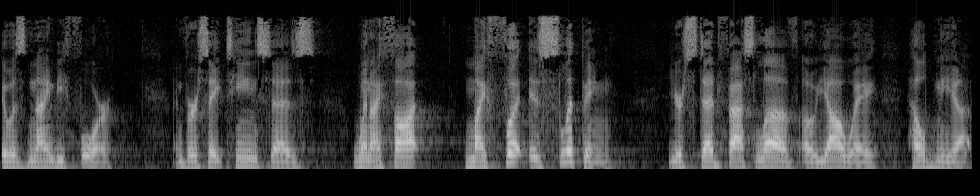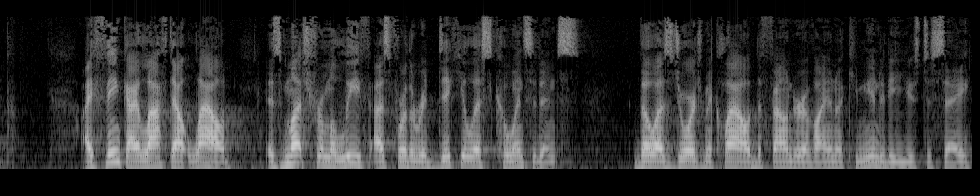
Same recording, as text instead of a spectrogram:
It was 94, and verse 18 says, When I thought, my foot is slipping, your steadfast love, O Yahweh, held me up. I think I laughed out loud, as much from relief as for the ridiculous coincidence, though, as George MacLeod, the founder of Iona Community, used to say,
